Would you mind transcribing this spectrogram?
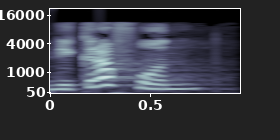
микрофон.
